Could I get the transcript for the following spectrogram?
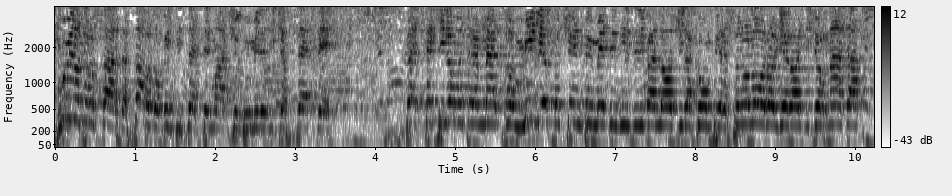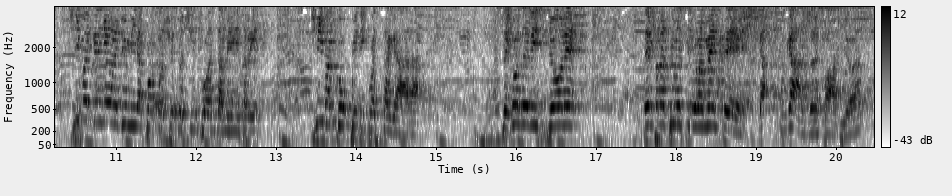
Due minuti allo start, sabato 27 maggio 2017, 7 km e mezzo, 1800 metri di dislivello oggi da compiere, sono loro gli eroi di giornata. cima Grignone 2450 metri, cima a coppie di questa gara. Seconda edizione, temperature sicuramente ca- caldo eh Fabio eh?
